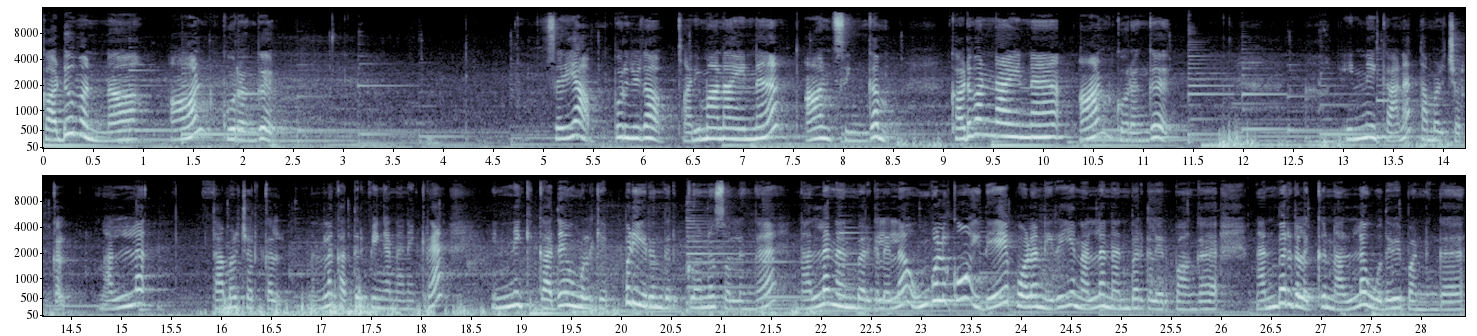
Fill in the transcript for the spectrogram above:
கடுவன்னா ஆண் குரங்கு. சரியா? புரிஞ்சுதா? அரிமானா என்ன? ஆண் சிங்கம். கடுவன்னா என்ன? ஆண் குரங்கு. இன்னைக்கான தமிழ் சொற்கள். நல்ல தமிழ் சொற்கள். நல்லா கற்றுருப்பீங்கன்னு நினைக்கிறேன். இன்னைக்கு கதை உங்களுக்கு எப்படி இருந்திருக்குன்னு சொல்லுங்கள் நல்ல நண்பர்கள் எல்லாம் உங்களுக்கும் இதே போல் நிறைய நல்ல நண்பர்கள் இருப்பாங்க. நண்பர்களுக்கு நல்ல உதவி பண்ணுங்க.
